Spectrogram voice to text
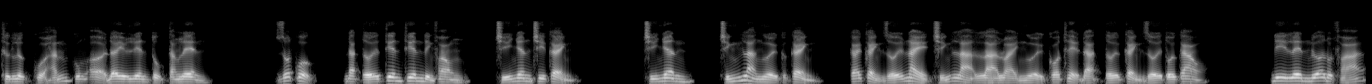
thực lực của hắn cũng ở đây liên tục tăng lên. Rốt cuộc, đạt tới tiên thiên đỉnh phong, trí nhân chi cảnh. Trí nhân, chính là người cực cảnh, cái cảnh giới này chính là là loài người có thể đạt tới cảnh giới tối cao. Đi lên nữa đột phá,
